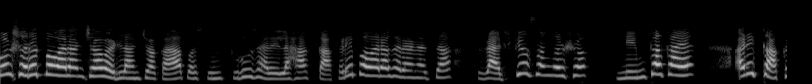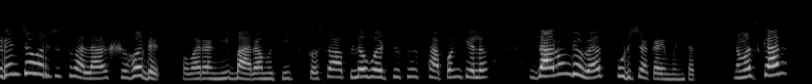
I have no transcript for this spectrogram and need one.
पण शरद पवारांच्या वडिलांच्या काळापासून सुरू झालेला हा काकडे पवारा घराण्याचा राजकीय संघर्ष नेमका काय? आहे आणि काकड्यांच्या वर्चस्वाला शह देत पवारांनी बारामतीत कसं आपलं वर्चस्व स्थापन केलं? जाणून घेऊयात पुढच्या काही मिनिटात. नमस्कार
